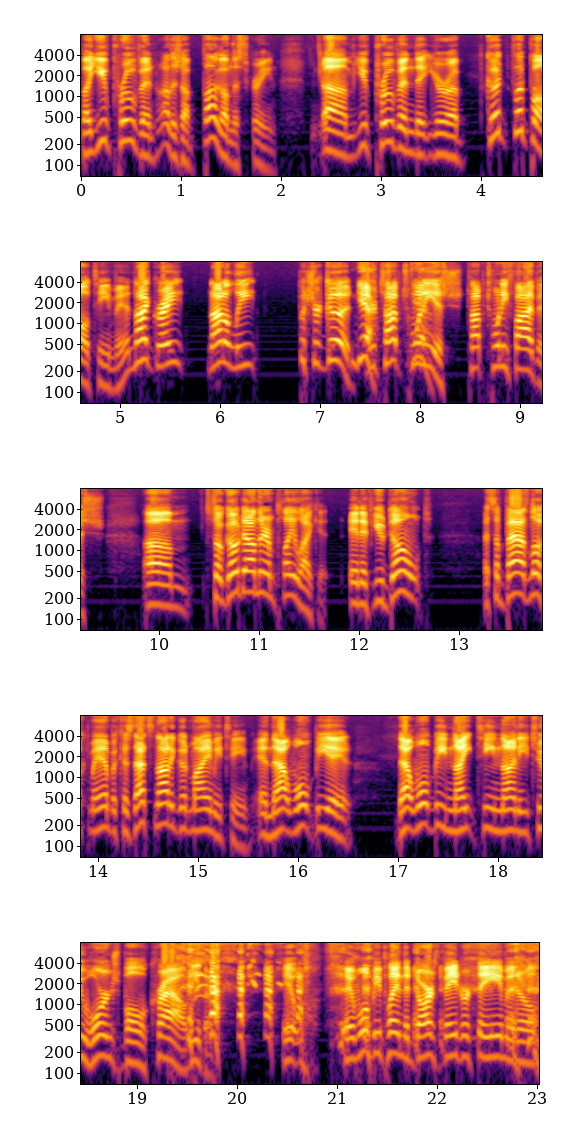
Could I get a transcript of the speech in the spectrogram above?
but you've proven. Oh, there's a bug on the screen. Um, you've proven that you're a good football team, man. Not great, not elite, but you're good. Yeah. You're top 20 ish, top 25 ish. Um, so go down there and play like it. And if you don't, that's a bad look, man, because that's not a good Miami team. And that won't be a that won't be 1992 Orange Bowl crowd either. it they won't be playing the Darth Vader theme and it'll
